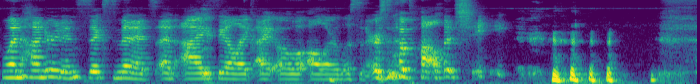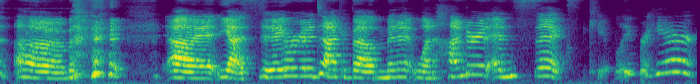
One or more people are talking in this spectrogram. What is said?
106 minutes, and I feel like I owe all our listeners an apology. um, uh, yes, today we're going to talk about minute 106. Can't believe we're here.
